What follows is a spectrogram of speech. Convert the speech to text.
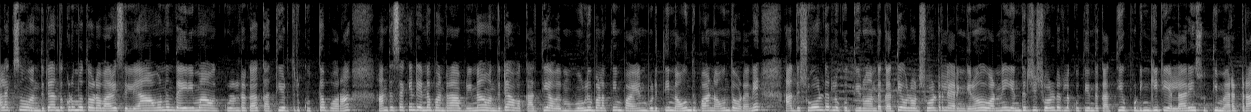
அலெக்ஸும் வந்துட்டு அந்த குடும்பத்தோட வாரிசு இல்லையா? அவனும் தைரியமாக அவன் கொள்றக்காக கத்தி எடுத்துட்டு குத்த போகிறான் அந்த செகண்ட் என்ன பண்ணுறான் அப்படின்னா வந்துட்டு அவள் கத்தி அவள் முழு பலத்தையும் பயன்படுத்தி நவுந்துப்பா. நவுந்த உடனே அது ஷோல்டரில் குத்திரும். அந்த கத்தி அவளோட ஷோல்டரில் இறங்கிடும் உடனே எந்திரிச்சு ஷோல்டரில் குத்தி இந்த கத்தியை பிடுங்கிட்டு எல்லாரையும் சுற்றி மிரட்டுறா.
